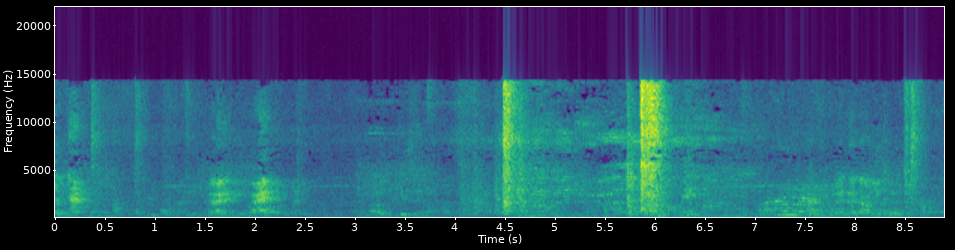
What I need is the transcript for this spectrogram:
cho nha. đây đây Đấy là đào nhất luôn không?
